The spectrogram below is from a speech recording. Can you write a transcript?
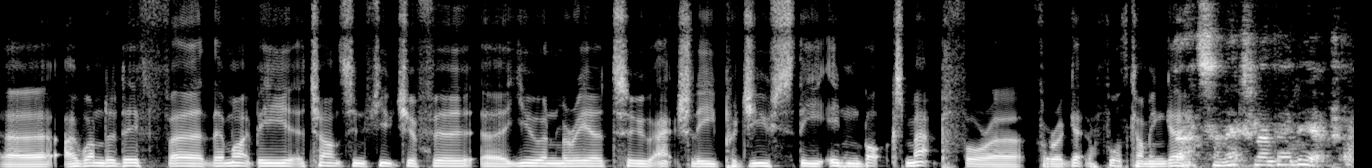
Uh, I wondered if uh, there might be a chance in future for uh, you and Maria to actually produce the inbox map for a for a, forthcoming game. That's an excellent idea. Actually.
